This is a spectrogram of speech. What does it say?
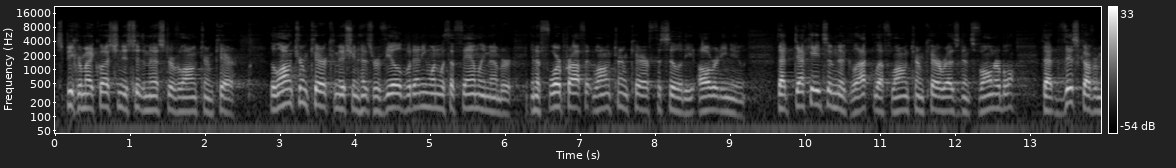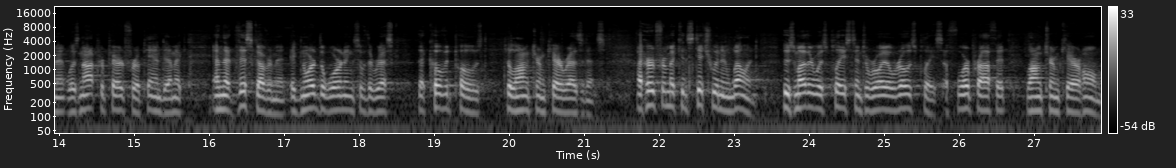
Speaker, my question is to the Minister of Long-Term Care. The Long-Term Care Commission has revealed what anyone with a family member in a for-profit long-term care facility already knew, that decades of neglect left long-term care residents vulnerable, that this government was not prepared for a pandemic, and that this government ignored the warnings of the risk that COVID posed to long-term care residents. I heard from a constituent in Welland whose mother was placed into Royal Rose Place, a for-profit long-term care home.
